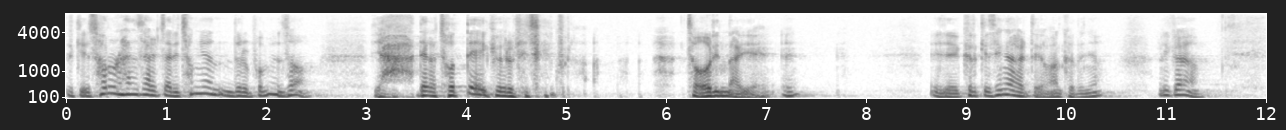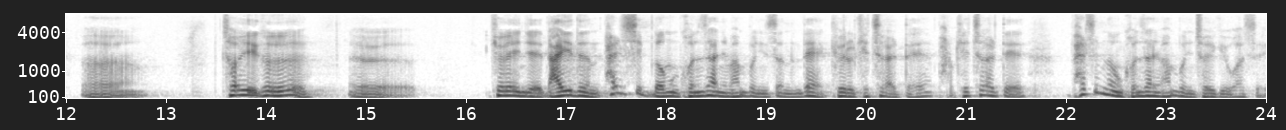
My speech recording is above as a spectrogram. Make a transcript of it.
이렇게 서른한 살짜리 청년들을 보면서 야 내가 저 때의 교회를 개척했구나. 저 어린 나이에 예? 이제 그렇게 생각할 때가 많거든요. 그러니까 어, 저희 그 어, 교회 이제 나이든 80 넘은 권사님 한 분 있었는데 교회를 개척할 때 바로 개척할 때 80 넘은 권사님 한 분이 저희 교회 왔어요.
